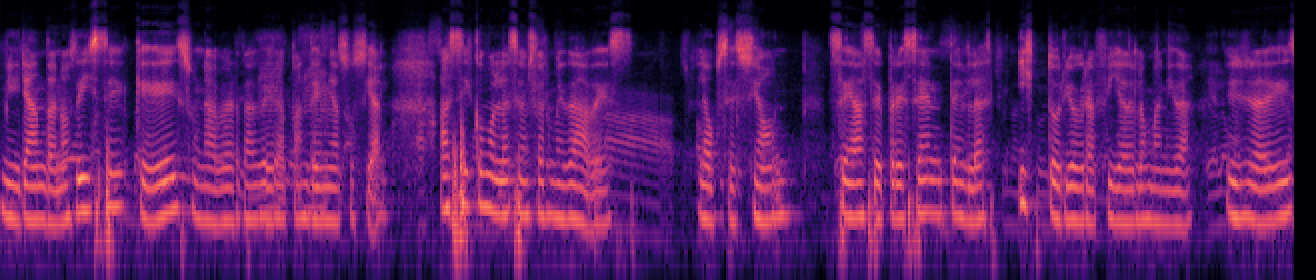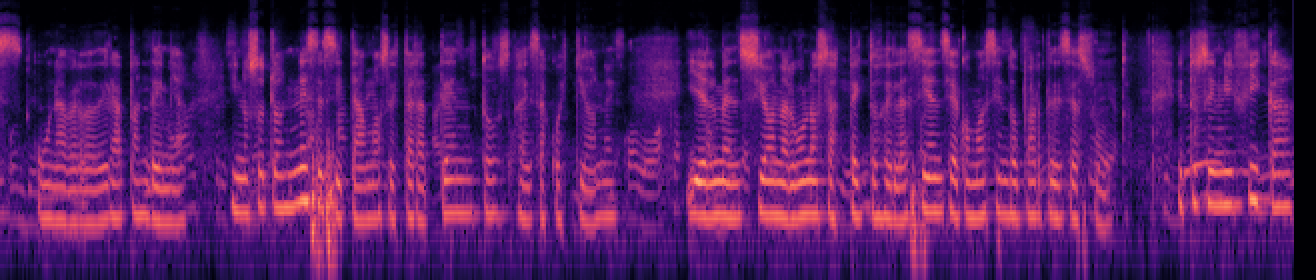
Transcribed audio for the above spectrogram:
Miranda nos dice que es una verdadera pandemia social, así como las enfermedades, la obsesión, se hace presente en la historiografía de la humanidad. Ella es una verdadera pandemia y nosotros necesitamos estar atentos a esas cuestiones. Y él menciona algunos aspectos de la ciencia como haciendo parte de ese asunto. Esto significa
